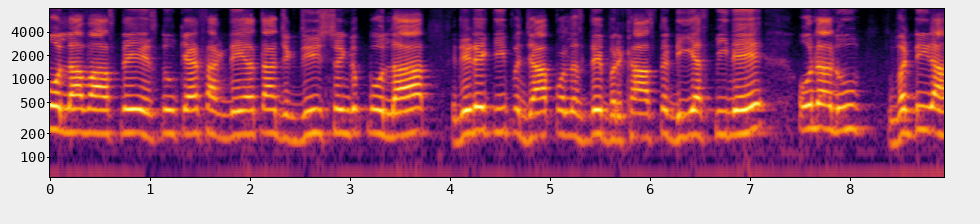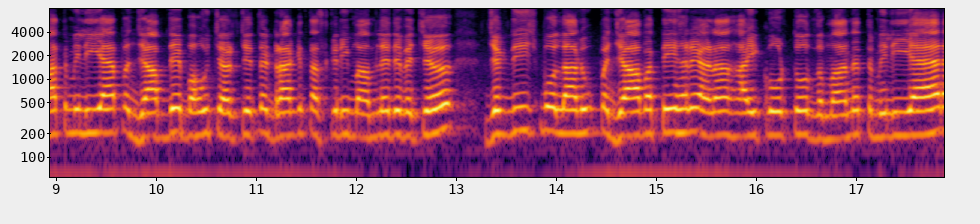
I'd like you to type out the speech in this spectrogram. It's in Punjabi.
ਭੋਲਾ ਵਾਸਤੇ ਇਸ ਨੂੰ ਕਹਿ ਸਕਦੇ ਆ ਤਾਂ ਜਗਦੀਸ਼ ਸਿੰਘ ਭੋਲਾ, ਜਿਹੜੇ ਕਿ ਪੰਜਾਬ ਪੁਲਿਸ ਦੇ ਬਰਖਾਸਤ ਡੀਐਸਪੀ ਨੇ, ਉਹਨਾਂ ਨੂੰ ਵੱਡੀ ਰਾਹਤ ਮਿਲੀ ਹੈ। ਪੰਜਾਬ ਦੇ ਬਹੁ ਚਰਚਿਤ ਡਰੱਗ ਤਸਕਰੀ ਮਾਮਲੇ ਦੇ ਵਿੱਚ ਜਗਦੀਸ਼ ਭੋਲਾ ਨੂੰ ਪੰਜਾਬ ਅਤੇ ਹਰਿਆਣਾ ਹਾਈ ਕੋਰਟ ਤੋਂ ਜ਼ਮਾਨਤ ਮਿਲੀ ਹੈ।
